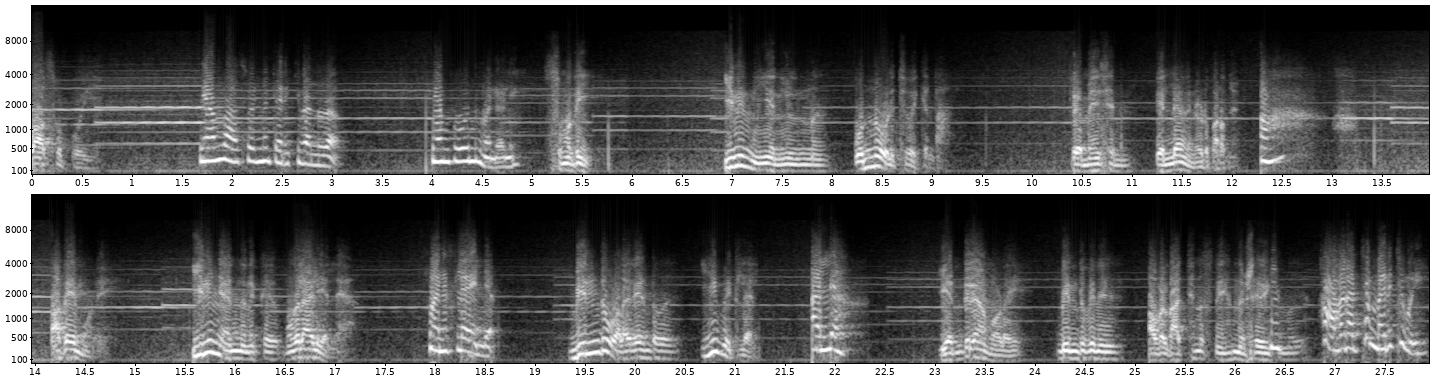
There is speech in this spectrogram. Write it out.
വാസു പോയി. ഞാൻ വാസുവിനെ തിരക്കി വന്നതാ. ഞാൻ പോകുന്നു മലയാളി സുമതി ഇനി നീ എന്നിൽ നിന്ന് ഒന്നും ഒളിച്ചു വെക്കണ്ട രമേശൻ എല്ലാം എന്നോട് പറഞ്ഞു. അതേ മോളെ ഇനി ഞാൻ നിനക്ക് മുതലാളിയല്ല. മനസ്സിലായില്ല. ബിന്ദു വളരേണ്ടത് ഈ വീട്ടിലല്ല. അല്ല. എന്തിനാ മോളെ ബിന്ദുവിന് അവളുടെ അച്ഛന്റെ സ്നേഹം നിഷേധിക്കുന്നത്? അവരുടെ അച്ഛൻ മരിച്ചുപോയി.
